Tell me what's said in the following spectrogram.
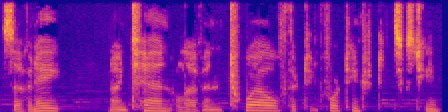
seven, eight, nine, ten, eleven, twelve, thirteen, fourteen, fifteen, sixteen.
